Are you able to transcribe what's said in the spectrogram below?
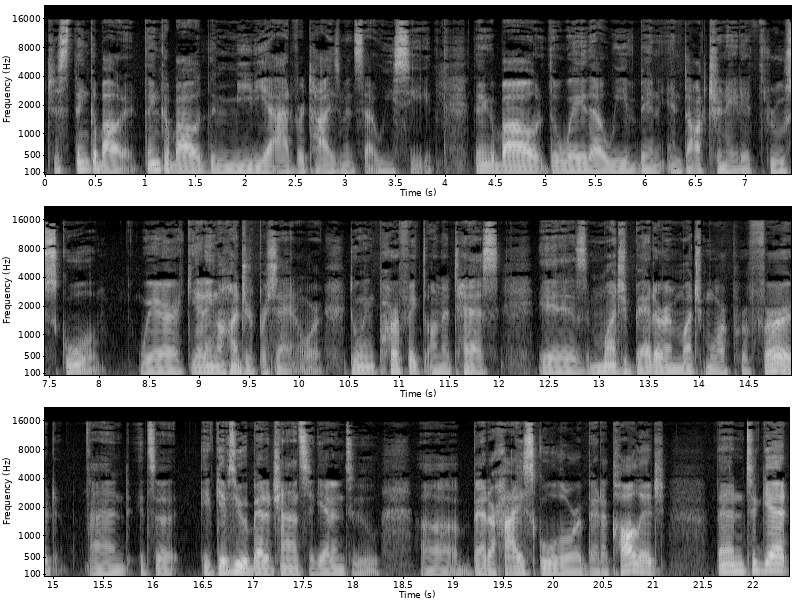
Just think about it. Think about the media advertisements that we see. Think about the way that we've been indoctrinated through school, where getting 100% or doing perfect on a test is much better and much more preferred. And it's a it gives you a better chance to get into a better high school or a better college than to get,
